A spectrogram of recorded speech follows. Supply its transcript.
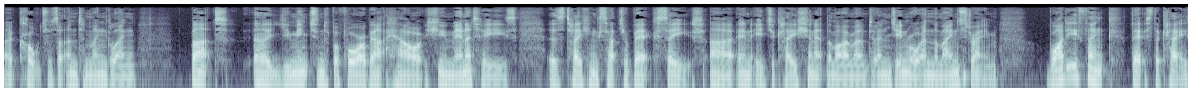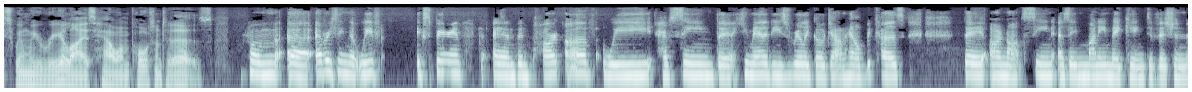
uh, cultures are intermingling. But uh, you mentioned before about how humanities is taking such a back seat uh, in education at the moment in general in the mainstream. Why do you think that's the case when we realise how important it is? From uh, everything that we've experienced and been part of, we have seen the humanities really go downhill because they are not seen as a money making division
